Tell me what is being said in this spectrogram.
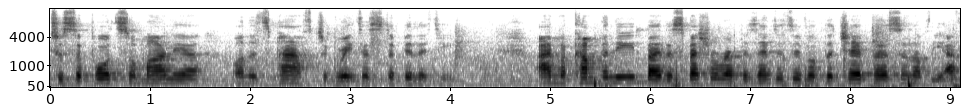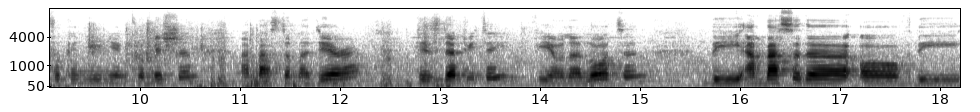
to support Somalia on its path to greater stability. I'm accompanied by the Special Representative of the Chairperson of the African Union Commission, Ambassador Madeira, his deputy, Fiona Lortan, the Ambassador of the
